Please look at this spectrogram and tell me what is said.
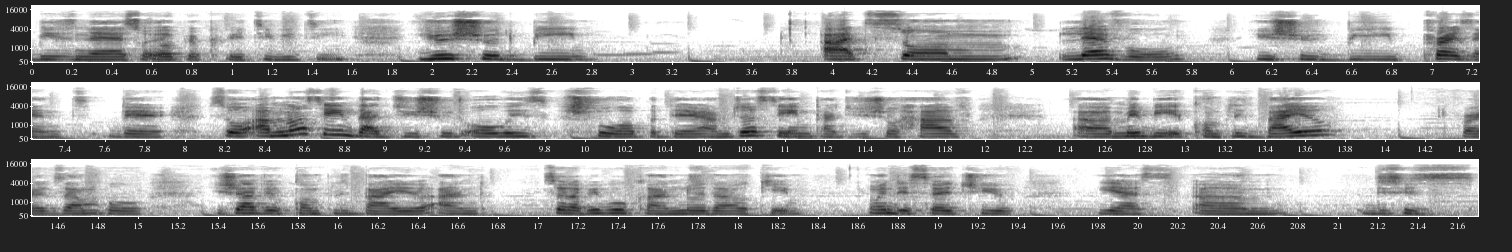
business or help your creativity, you should be at some level you should be present there. So I'm not saying that you should always show up there. I'm just saying that you should have uh, maybe a complete bio. For example, you should have a complete bio, and so that people can know that okay, when they search you, yes, um, this is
